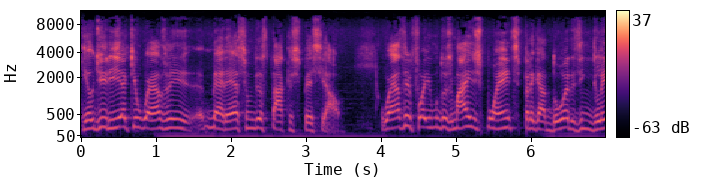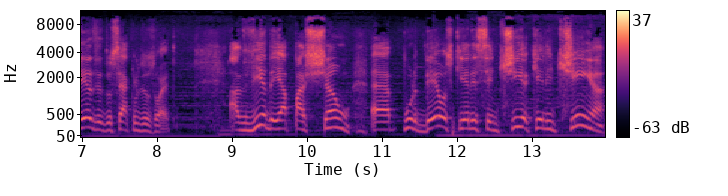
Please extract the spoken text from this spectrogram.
eu diria que Wesley merece um destaque especial. Wesley foi um dos mais expoentes pregadores ingleses do século XVIII. A vida e a paixão é, por Deus que ele sentia, que ele tinha,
